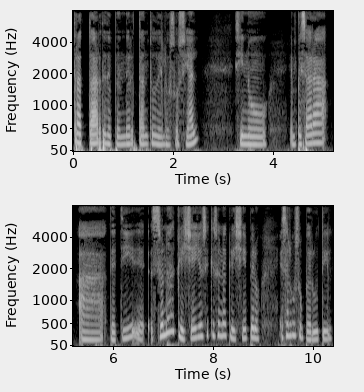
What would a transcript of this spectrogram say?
tratar de depender tanto de lo social, sino empezar a, a de ti. Suena cliché, yo sé que suena cliché, pero es algo súper útil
